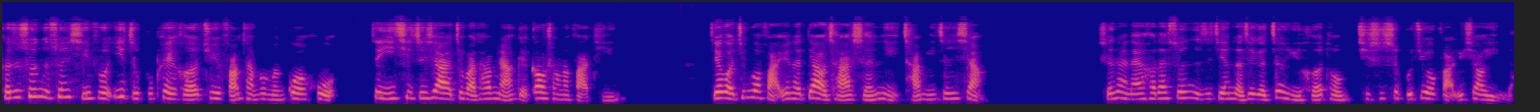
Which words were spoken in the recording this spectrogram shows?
可是孙子孙媳妇一直不配合去房产部门过户，这一气之下就把他们俩给告上了法庭。结果经过法院的调查审理，查明真相，沈奶奶和她孙子之间的这个赠与合同其实是不具有法律效应的，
